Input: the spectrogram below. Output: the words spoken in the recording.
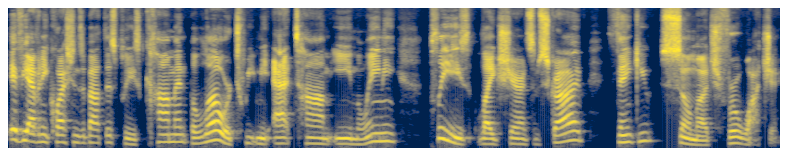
If you have any questions about this, please comment below or tweet me at Tom E. Mullaney. Please like, share, and subscribe. Thank you so much for watching.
